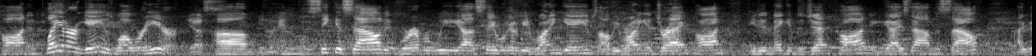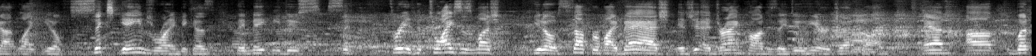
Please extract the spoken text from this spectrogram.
Con and play in our games while we're here. Yes. Um, and seek us out wherever we uh, say we're going to be running games. I'll be running at Dragon Con. If you didn't make it to Gen Con, you guys down in the south. I've got like you know six games running because they make me do s- si- three twice as much you know stuff for my badge at, at Dragon Con as they do here at Gen Con. And uh, but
